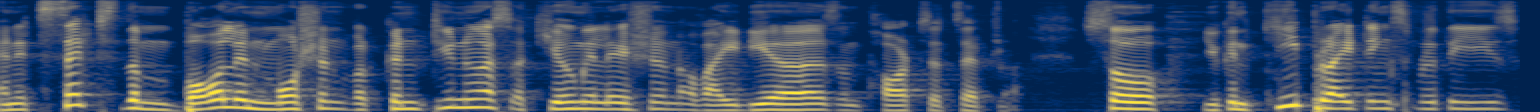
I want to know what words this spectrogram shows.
And it sets the ball in motion for continuous accumulation of ideas and thoughts, etc. So, you can keep writing smritis,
